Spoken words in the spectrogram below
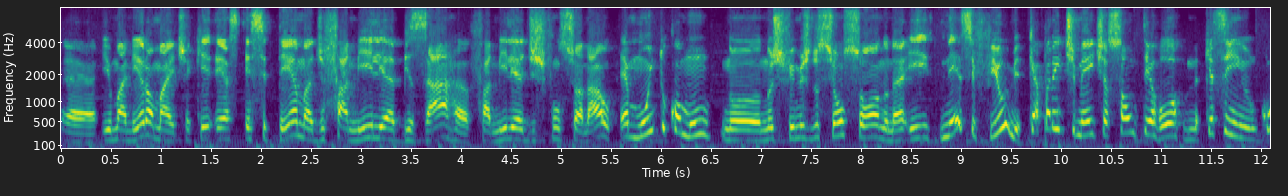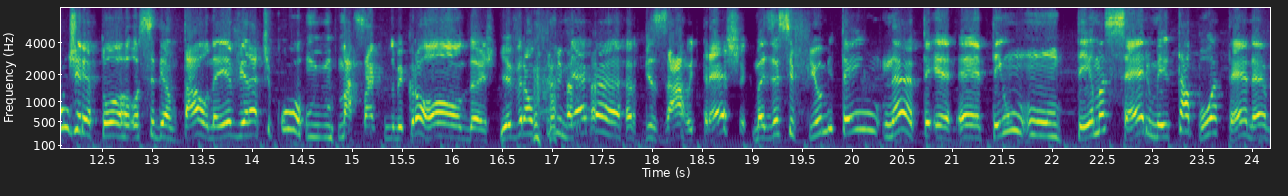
É, e o maneiro, Almighty, é que es- esse tema de família bizarra, família disfuncional, é muito comum no- nos filmes do Sion Sono, né? E nesse filme, que aparentemente é só um terror, né? que assim, com um diretor ocidental, né, ia virar tipo um massacre do micro-ondas, ia virar um filme mega bizarro e trash, mas esse filme tem, né, te- é, é, tem um, um tema sério, meio tabu até, né?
